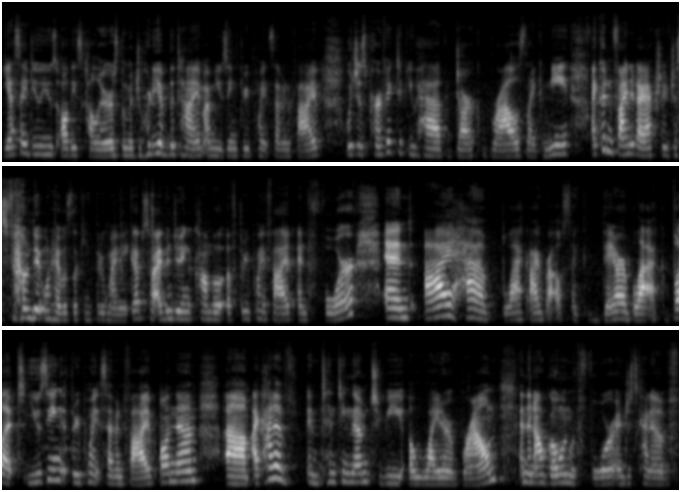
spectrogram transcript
Yes, I do use all these colors. The majority of the time I'm using 3.75, which is perfect if you have dark brows like me. I couldn't find it. I actually just found it when I was looking through my makeup. So I've been doing a combo of 3.5 and 4. And I have black eyebrows. Like they are black, but using 3.75 on them, um, I kind of am tinting them to be a lighter brown. And then I'll go in with four and just kind of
